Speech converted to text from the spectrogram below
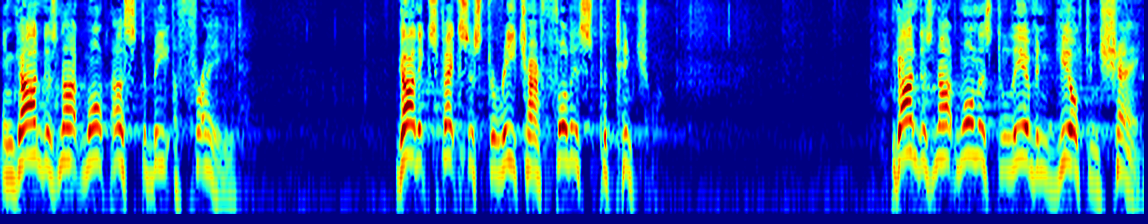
And God does not want us to be afraid. God expects us to reach our fullest potential. God does not want us to live in guilt and shame.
